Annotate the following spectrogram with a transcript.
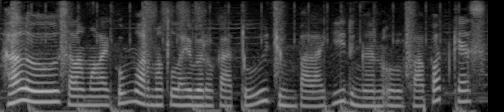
Halo, Assalamualaikum warahmatullahi wabarakatuh. Jumpa lagi dengan Ulfa Podcast.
